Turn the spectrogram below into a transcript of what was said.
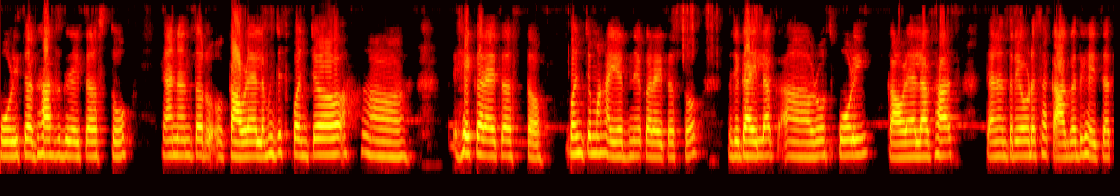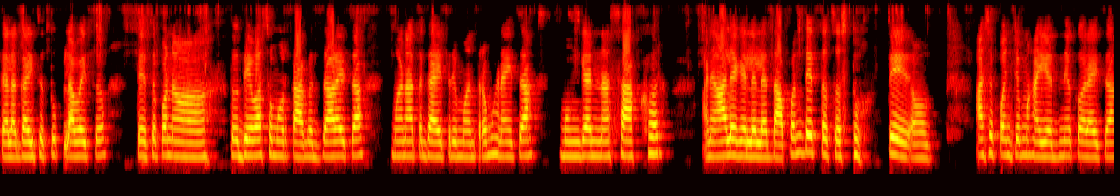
पोळीचा घास द्यायचा असतो. त्यानंतर कावळ्याला म्हणजेच पंच हे करायचं असतं पंचमहायज्ञ करायचं असतो. म्हणजे गाईला रोज पोळी कावळ्याला घास त्यानंतर एवढासा कागद घ्यायचा त्याला गाईचं तूप लावायचं त्याचं पण तो देवासमोर कागद जाळायचा मनात गायत्री मंत्र म्हणायचा मुंग्यांना साखर आणि आल्या गेलेल्या तर आपण देतच असतो. ते असं पंचमहायज्ञ करायचा.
